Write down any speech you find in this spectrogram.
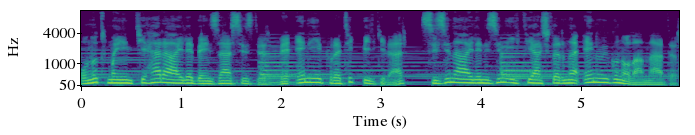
Unutmayın ki her aile benzersizdir ve en iyi pratik bilgiler, sizin ailenizin ihtiyaçlarına en uygun olanlardır.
